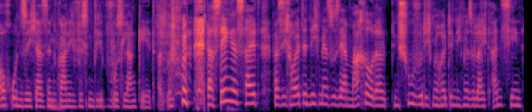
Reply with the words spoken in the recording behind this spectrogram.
auch unsicher sind und gar nicht wissen, wie, wo es lang geht. Also das Ding ist halt, was ich heute nicht mehr so sehr mache oder den Schuh würde ich mir heute nicht mehr so leicht anziehen,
